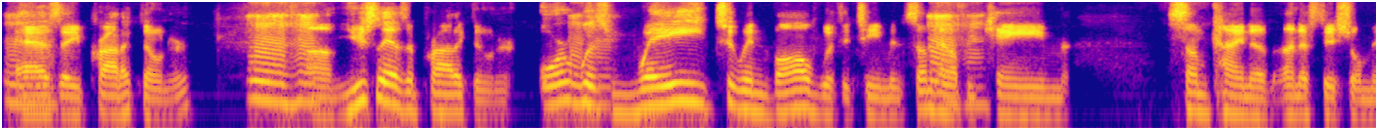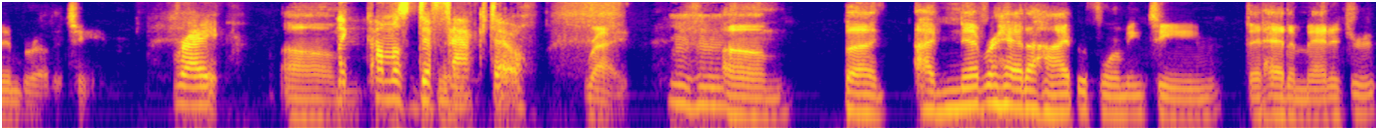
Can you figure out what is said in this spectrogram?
you. as a product owner, Mhm, um, usually as a product owner, or was Mm-hmm. way too involved with the team and somehow Mhm. became some kind of unofficial member of the team. right, Um, like almost de facto. right. hmm Um, but I've never had a high performing team that had a manager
